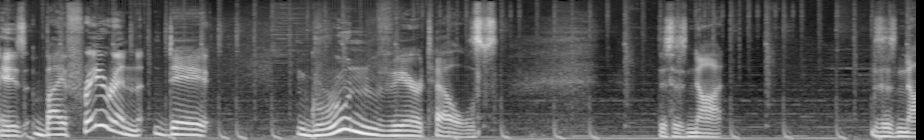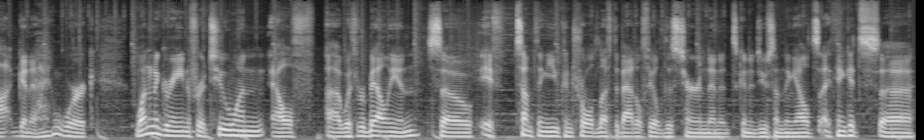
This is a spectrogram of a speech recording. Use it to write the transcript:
is by Freyren de Grunvertels. This is not. This is not gonna work. One and a green for a 2 1 elf uh, with Rebellion. So if something you controlled left the battlefield this turn, then it's gonna do something else. I think it's uh,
